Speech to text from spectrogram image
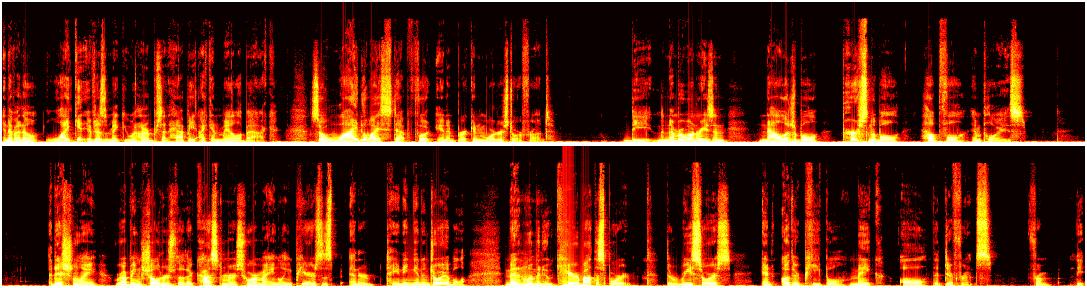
And if I don't like it, if it doesn't make me 100% happy, I can mail it back. So, why do I step foot in a brick and mortar storefront? The, the number one reason knowledgeable, personable, helpful employees. Additionally, rubbing shoulders with other customers who are my angling peers is entertaining and enjoyable. Men and women who care about the sport, the resource, and other people make all the difference from the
